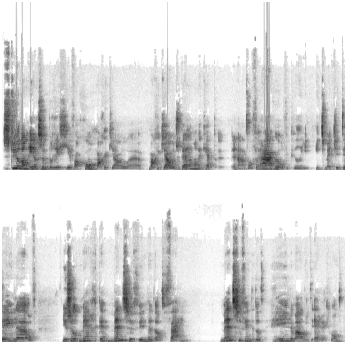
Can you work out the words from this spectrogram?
Stuur dan eerst een berichtje van, goh, mag ik, jou, uh, mag ik jou eens bellen? Want ik heb een aantal vragen of ik wil je iets met je delen. Of je zult merken, mensen vinden dat fijn. Mensen vinden dat helemaal niet erg, want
